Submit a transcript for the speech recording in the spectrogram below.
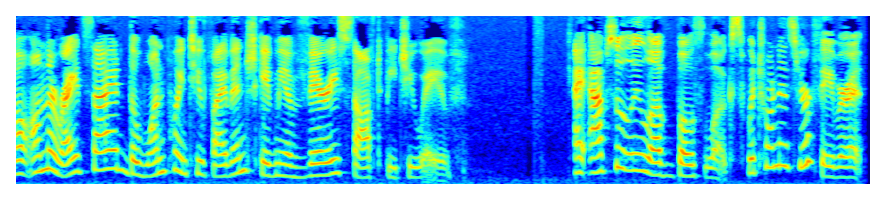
while on the right side, the 1.25 inch gave me a very soft beachy wave. I absolutely love both looks. Which one is your favorite?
